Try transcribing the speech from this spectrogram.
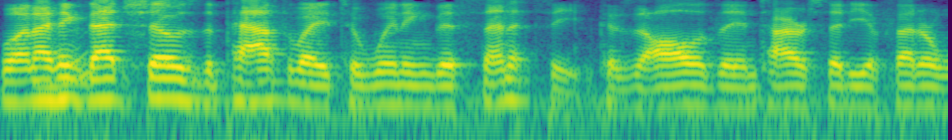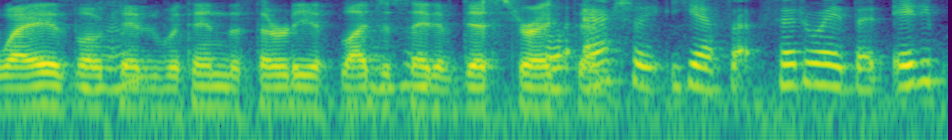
Well, and I think that shows the pathway to winning this Senate seat because all of the entire city of Federal Way is located within the 30th legislative district. Well, actually, yes, uh, Federal Way, but 80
